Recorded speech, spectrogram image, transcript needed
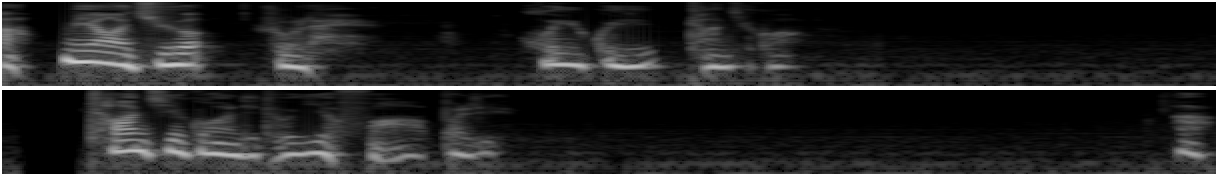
啊，妙觉如来回归长寂光，长寂光里头一法不离。啊，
